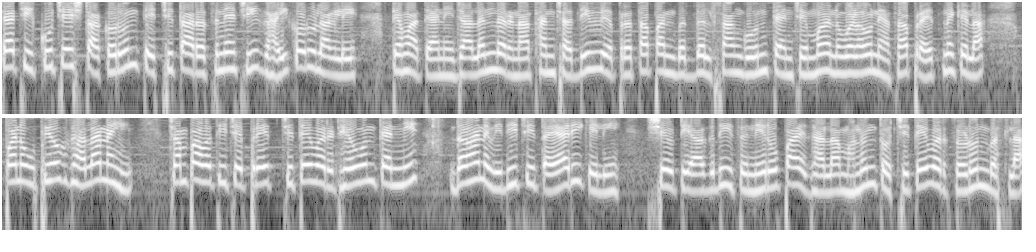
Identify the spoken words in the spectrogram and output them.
त्याची कुचेष्टा करून ते चिता रचण्याची घाई करू लागले. तेव्हा त्याने जालंधरनाथांच्या दिव्य प्रतापांबद्दल सांगून त्यांचे मन वळवण्याचा प्रयत्न केला पण उपयोग झाला नाही. चंपावतीचे प्रेत चितेवर ठेवून त्यांनी दहनविधीची तयारी केली. शेवटी अगदीच निरुपाय झाला म्हणून तो चितेवर चढून बसला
